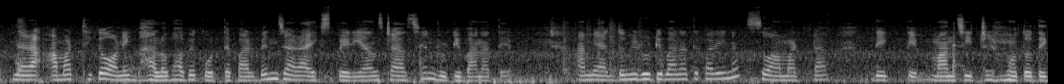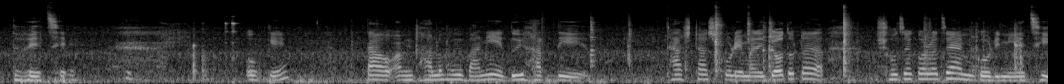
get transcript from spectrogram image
আপনারা আমার থেকে অনেক ভালোভাবে করতে পারবেন যারা এক্সপেরিয়েন্সড আছেন রুটি বানাতে। আমি একদমই রুটি বানাতে পারি না সো আমারটা দেখতে, মানচিত্রের মতো দেখতে হয়েছে। ওকে তাও আমি ভালোভাবে বানিয়ে দুই হাত দিয়ে ঠাস ঠাস করে মানে যতটা সোজা করা যায় আমি করে নিয়েছি।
